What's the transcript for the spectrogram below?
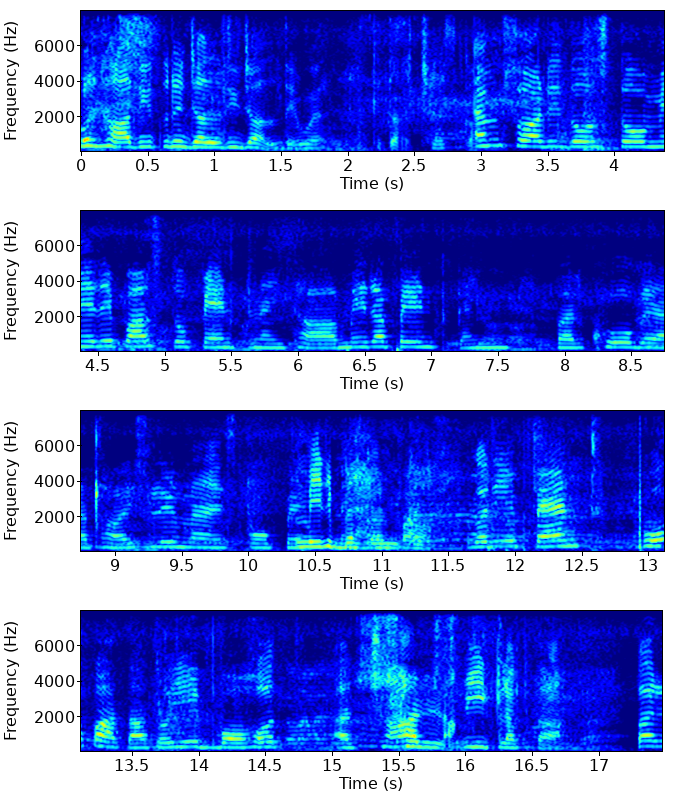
बना दी इतनी जल्दी जलते हुए। कितना अच्छा इसका। आई एम सॉरी दोस्तों मेरे पास तो पेंट नहीं था। मेरा पेंट कहीं पर खो गया था इसलिए मैं इसको पेंट मेरी नहीं बहन का। अगर ये पेंट हो पाता तो ये बहुत अच्छा अच्छा स्वीट लगता। पर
